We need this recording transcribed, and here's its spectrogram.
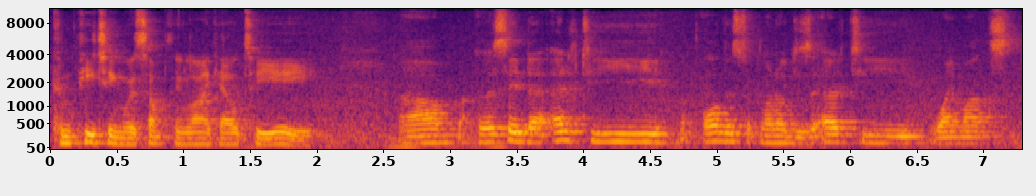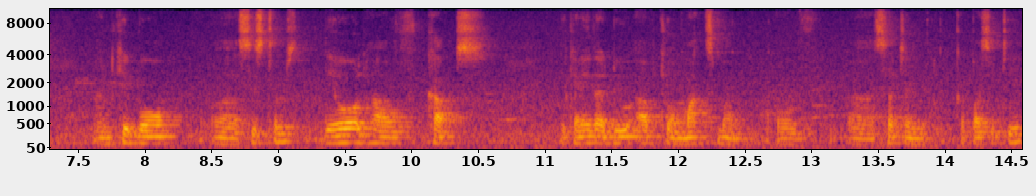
competing with something like? LTE? Um, as I said, the LTE, all these technologies, LTE, WiMAX, and cable uh, systems, they all have caps. They can either do up to a maximum of uh, certain capacity,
